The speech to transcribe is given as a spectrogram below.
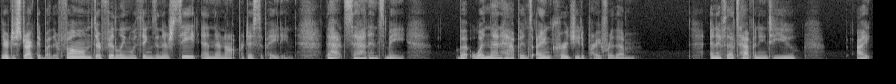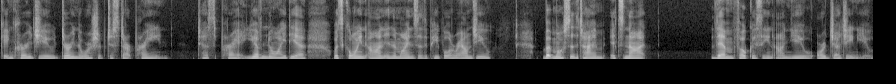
They're distracted by their phones, they're fiddling with things in their seat, and they're not participating. That saddens me. But when that happens, I encourage you to pray for them. And if that's happening to you, I encourage you during the worship to start praying. Just pray. You have no idea what's going on in the minds of the people around you. But most of the time, it's not them focusing on you or judging you.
